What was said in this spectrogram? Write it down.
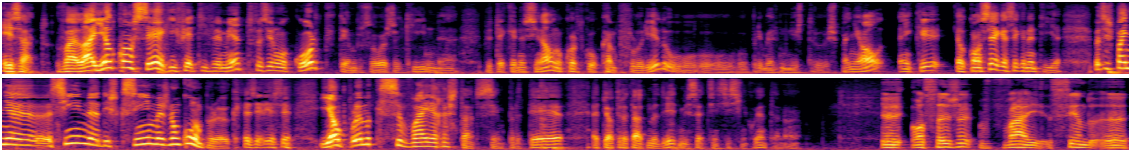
Exato. Vai lá e ele consegue, efetivamente, fazer um acordo, que temos hoje aqui na Biblioteca Nacional, um acordo com o Campo Florido, o, o primeiro-ministro espanhol, em que ele consegue essa garantia. Mas a Espanha assina, diz que sim, mas não cumpre. Quer dizer, é, e é um problema que se vai arrastar sempre, até, até o Tratado de Madrid, de 1750, não é? Uh, ou seja, vai sendo uh,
